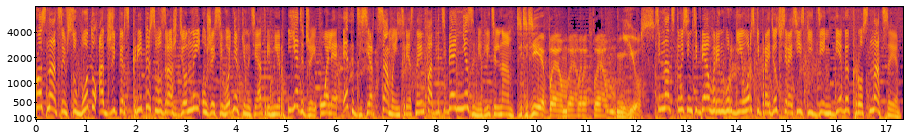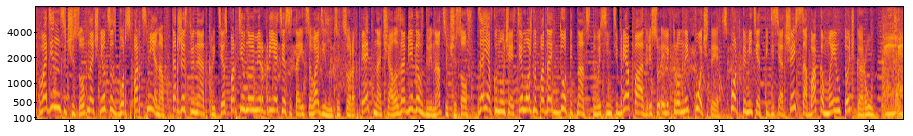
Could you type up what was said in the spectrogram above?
Кросс нации в субботу, а Джиперс Криперс возрожденный уже сегодня в кинотеатре Мир. Я диджей Оля. Это десерт. Самая интересная инфа для тебя незамедлительно. News. 17 сентября в Оренбурге и Орске пройдет Всероссийский день бега Кросс нации. В 11 часов начнется сбор спортсменов. Торжественное открытие спортивного мероприятия состоится в 11.45, начало забега в 12 часов. Заявку на участие можно подать до 15 сентября по адресу электронной почты спорткомитет 56 собака mail.ru.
